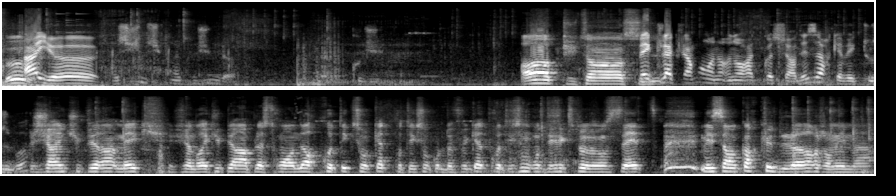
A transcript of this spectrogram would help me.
Boum. Aïe, euh... Moi aussi, je me suis pris un coup de jus, là. Coup de jus. Oh putain, c'est... Mec, là, clairement, on, aura de quoi se faire des arcs avec tout ce bois. Je viens récupérer un mec, je viens de récupérer un plastron en or, protection 4, protection contre le feu 4, protection contre les explosions 7. Mais c'est encore que de l'or, j'en ai marre.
